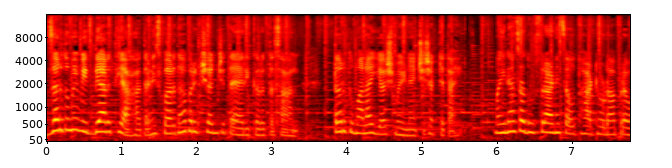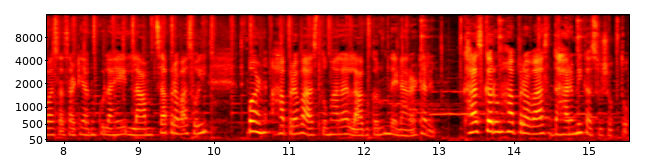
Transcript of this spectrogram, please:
जर तुम्ही विद्यार्थी आहात आणि स्पर्धा परीक्षांची तयारी करत असाल तर तुम्हाला यश मिळण्याची शक्यता आहे. महिन्याचा दुसरा आणि चौथा आठवडा प्रवासासाठी अनुकूल आहे. लांबचा प्रवास होईल पण हा प्रवास तुम्हाला लाभ करून देणारा ठरेल. खास करून हा प्रवास धार्मिक असू शकतो.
